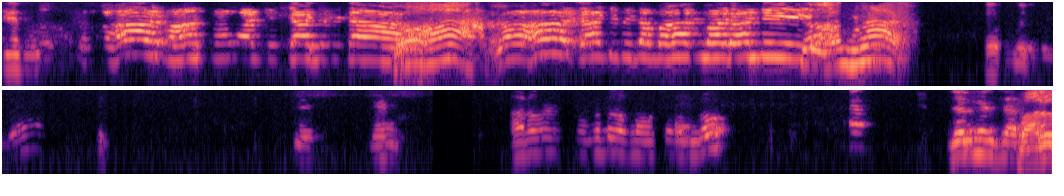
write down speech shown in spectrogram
जोहार महात्मा गांधी जाति पिता జోహార్ जोहार जाति पिता महात्मा गांधी అరవై తొమ్మిదవ సంవత్సరంలో జన్మించారు బాలు.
